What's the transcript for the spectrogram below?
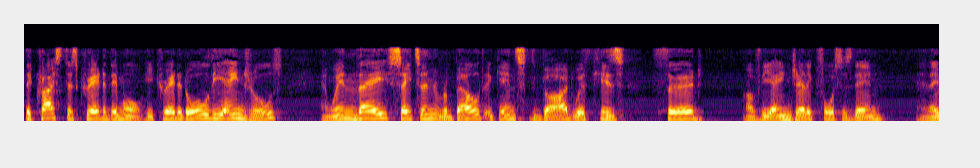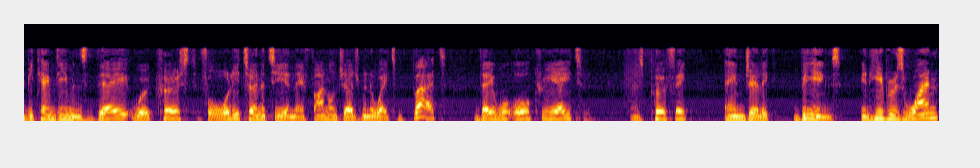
that Christ has created them all. He created all the angels, and when they, Satan, rebelled against God with his third of the angelic forces then, and they became demons, they were cursed for all eternity, and their final judgment awaits. But they were all created as perfect angelic beings. In Hebrews 1,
